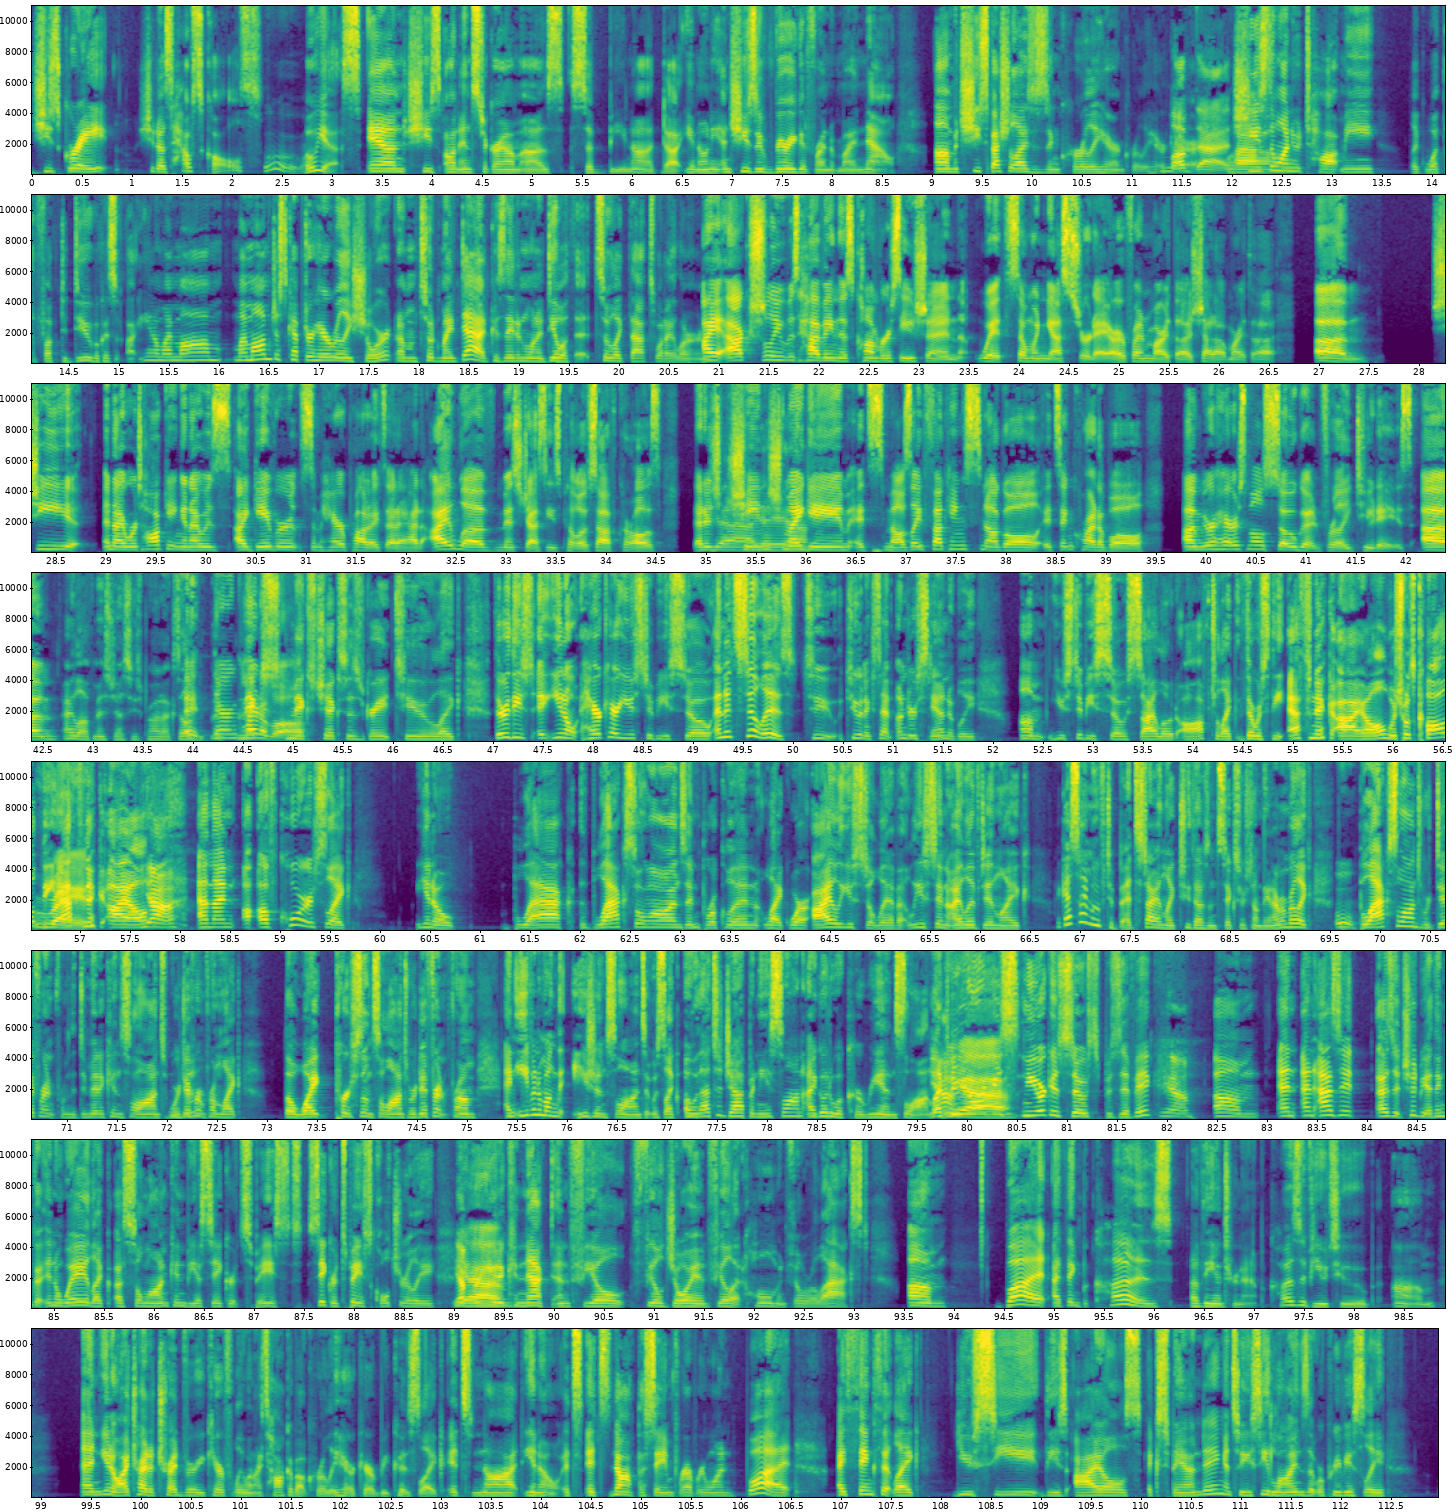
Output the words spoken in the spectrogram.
she's great. She does house calls. Ooh. Oh yes. And she's on Instagram as sabina.yanoni and she's a very good friend of mine now. Um, but she specializes in curly hair and curly hair. Love care. that. And She's the one who taught me like what the fuck to do because uh, you know my mom my mom just kept her hair really short. Um, so did my dad because they didn't want to deal with it. So like that's what I learned. I actually was having this conversation with someone yesterday, our friend Martha, shout out Martha. Um, she and I were talking and I was I gave her some hair products that I had. I love Miss Jessie's Pillow Soft Curls. That has Yeah, yeah, changed my game. It smells like fucking snuggle. It's incredible. Um, your hair smells so good for like two days. Um, I love Miss Jessie's products. It- they're incredible. Mixed Chicks is great too. Like there are these, uh, you know, hair care used to be so, and it still is to to an extent, understandably. Um, used to be so siloed off to like there was the ethnic aisle, which was called the Right. ethnic aisle, Yeah. and then uh, of course like you know black black salons in brooklyn like where i used to live at least in i lived in like i guess i moved to bed-stuy in like 2006 or something i remember like black salons were different from the dominican salons were Mhm. different from like the white person salons were different from and even among the asian salons it was like oh that's a japanese salon i go to a korean salon like new Yeah. york is new york is so specific Yeah. um and and as it as it should be i think in a way like a salon can be a sacred space sacred space culturally Yep. for you to connect and feel feel joy and feel at home and feel relaxed um but i think because of the internet because of youtube um and you know i try to tread very carefully when i talk about curly hair care because like it's not you know it's it's not the same for everyone but i think that like you see these aisles expanding and so you see lines that were previously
